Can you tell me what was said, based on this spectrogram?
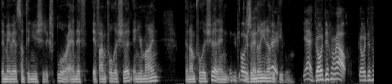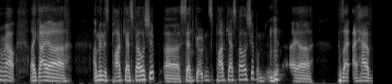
then maybe that's something you should explore. And if if I'm full of shit in your mind, then I'm full of shit. And there's shit. a million other people. Yeah, go a different route. Go a different route. Like I uh I'm in this podcast fellowship, uh Seth mm-hmm. Godin's podcast fellowship. I'm mm-hmm. I uh because I, I have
